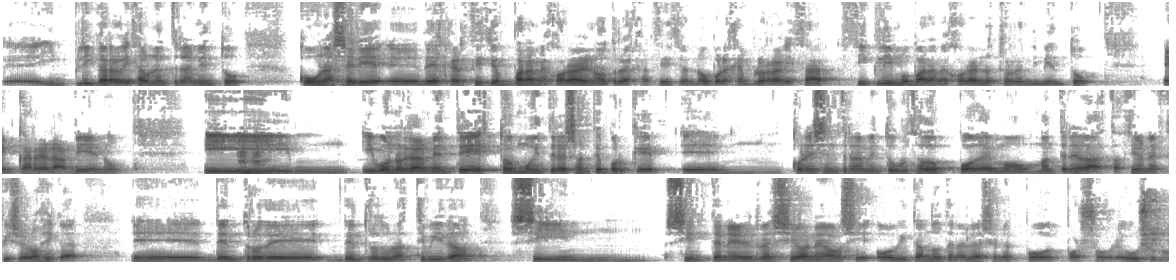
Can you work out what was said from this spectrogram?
eh, implica realizar un entrenamiento con una serie eh, de ejercicios para mejorar en otros ejercicios, ¿no? Por ejemplo, realizar ciclismo para mejorar nuestro rendimiento en carrera a pie, ¿no? Y, bueno, realmente esto es muy interesante porque em, con ese entrenamiento cruzado podemos mantener adaptaciones fisiológicas eh, dentro, de, dentro de una actividad sin, tener lesiones o, evitando tener lesiones por, por sobreuso, ¿no?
